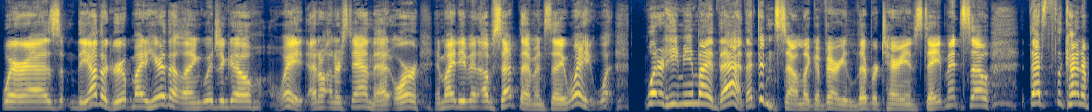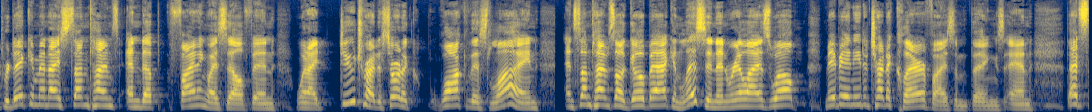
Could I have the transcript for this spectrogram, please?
whereas the other group might hear that language and go, "Wait, I don't understand that," or it might even upset them and say, "Wait, what?" What did he mean by that? That didn't sound like a very libertarian statement. So that's the kind of predicament I sometimes end up finding myself in when I do try to sort of walk this line. And sometimes I'll go back and listen and realize, well, maybe I need to try to clarify some things. And that's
